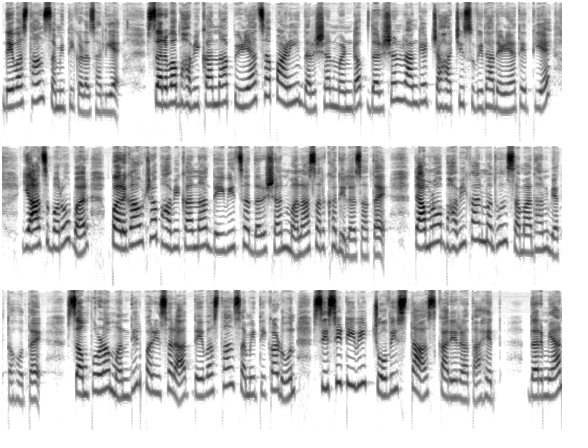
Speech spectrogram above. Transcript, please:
देवस्थान समितीकडे झाली आहे. सर्व भाविकांना पिण्याचं पाणी दर्शन मंडप दर्शन रांगेत चहाची सुविधा देण्यात येते याचबरोबर परगावच्या भाविकांना देवीचं दर्शन मनासारखं दिलं जात आहे त्यामुळं भाविकांमधून समाधान व्यक्त होत आहे संपूर्ण मंदिर परिसरात देवस्थान समितीकडून सीसीटीव्ही चोवीस तास कार्यरत आहेत. दरम्यान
